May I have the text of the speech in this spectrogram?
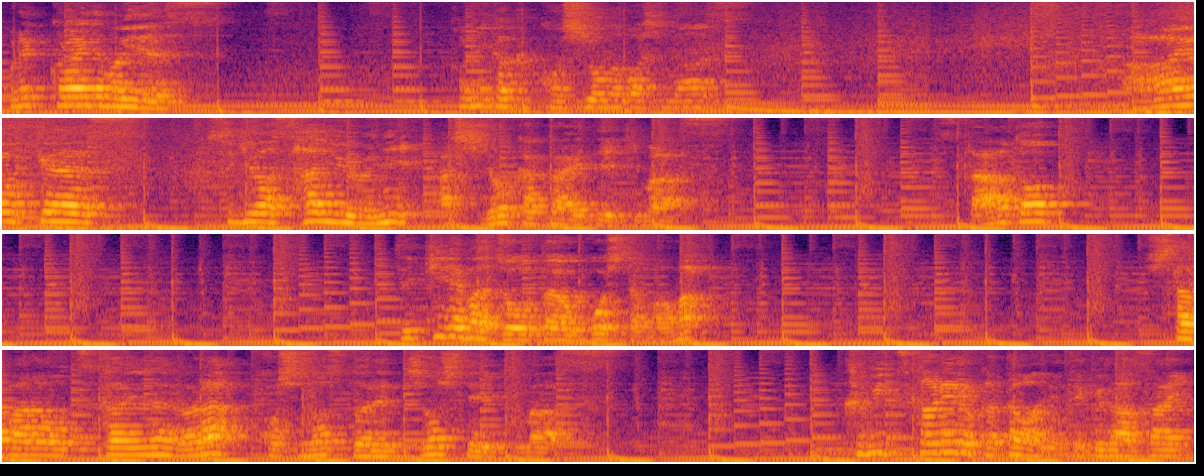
これくらいでもいいです。とにかく腰を伸ばします。はい OK です。次は左右に足を抱えていきます。スタートできれば上体を起こしたまま下腹を使いながら腰のストレッチをしていきます。首疲れる方は寝てください。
